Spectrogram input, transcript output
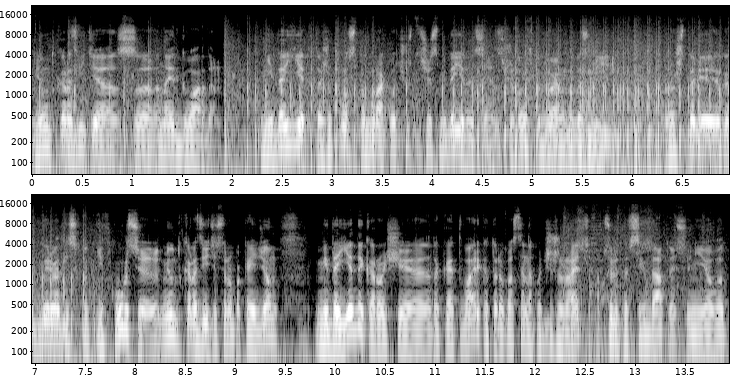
Минутка развития с Nightguard ом. Медоед, это же просто мрак. Вот чувствую сейчас медоедом себя за счет того, что убиваю много змей. Потому что, э, как бы, ребят, если кто-то не в курсе, минутка развития, все равно пока идем. Медоеды, короче, такая тварь, которая постоянно хочет жрать абсолютно всегда. То есть у нее вот,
